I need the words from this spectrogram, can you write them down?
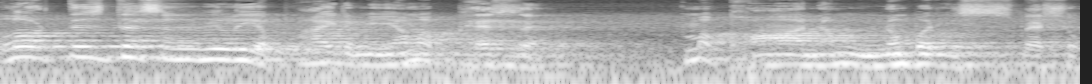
Lord, this doesn't really apply to me. I'm a peasant. I'm a pawn. I'm nobody special.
